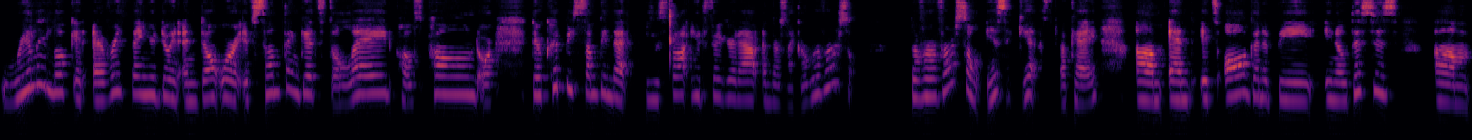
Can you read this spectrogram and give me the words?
really look at everything you're doing and don't worry if something gets delayed, postponed, or there could be something that you thought you'd figured out and there's like a reversal. The reversal is a gift, okay? Um, and it's all going to be, you know, this is um,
